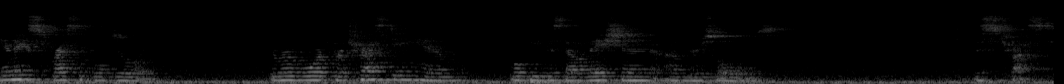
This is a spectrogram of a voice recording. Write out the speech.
inexpressible joy. The reward for trusting him will be the salvation of your souls. This trust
